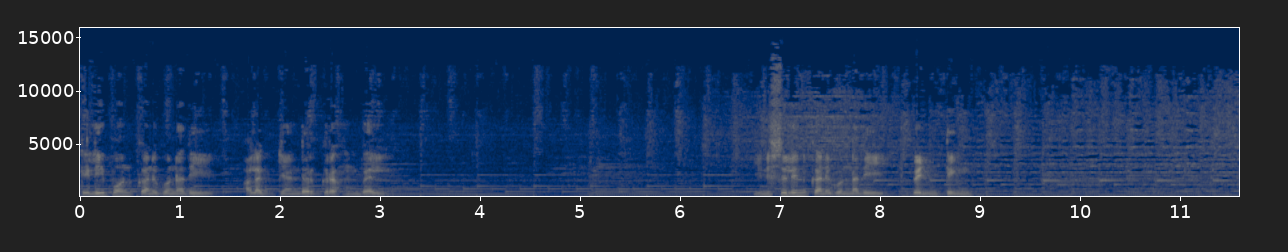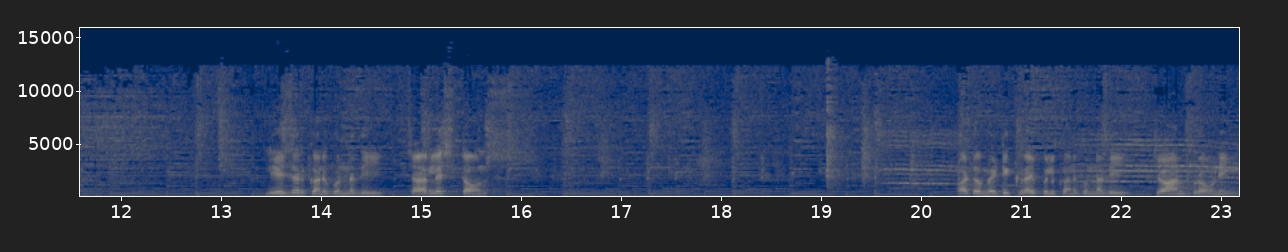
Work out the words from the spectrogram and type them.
టెలిఫోన్ కనుగొన్నది అలెగ్జాండర్ గ్రహం బెల్. ఇన్సులిన్ కనుగొన్నది బెంటింగ్. లేజర్ కనుగొన్నది చార్లెస్ టౌన్స్. ఆటోమేటిక్ రైఫిల్ కనుగొన్నది John Browning.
